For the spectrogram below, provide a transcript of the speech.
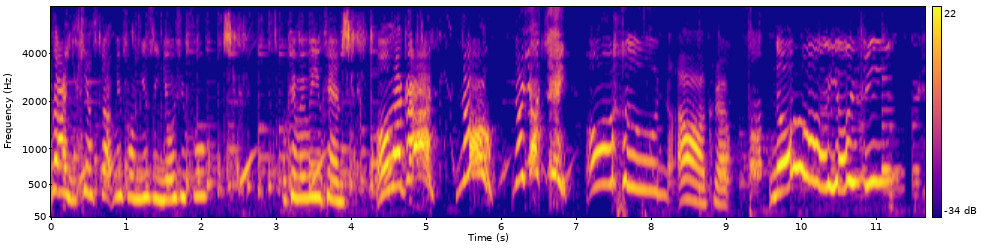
Nah, you can't stop me from using Yoshi fool. Okay, maybe you can. Oh my god! No! No, Yoshi! Oh, no. ah, crap. No, Yoshi!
